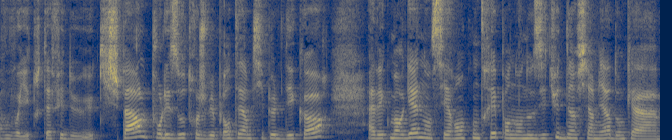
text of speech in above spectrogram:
vous voyez tout à fait de qui je parle. Pour les autres, je vais planter un petit peu le décor. Avec Morgane, on s'est rencontrés pendant nos études d'infirmière, donc à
